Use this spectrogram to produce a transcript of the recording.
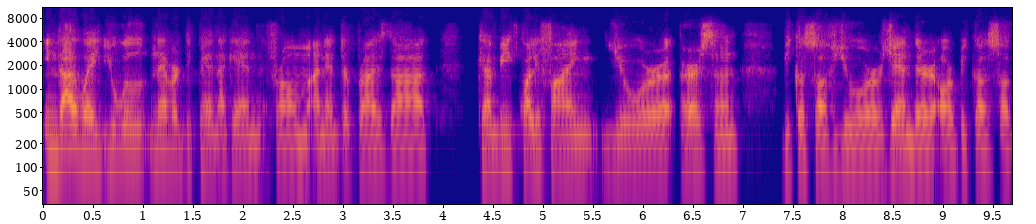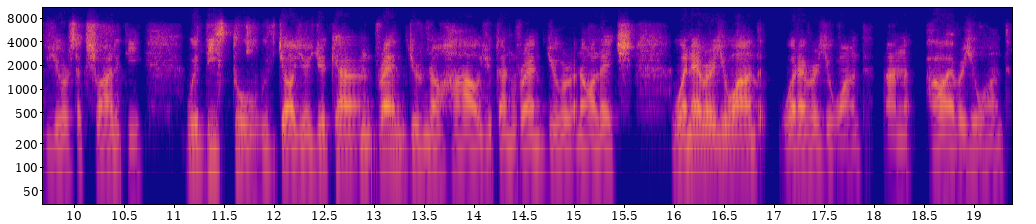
in that way, you will never depend again from an enterprise that can be qualifying your person because of your gender or because of your sexuality. With this tool, with IOIO, you can rent your know-how, you can rent your knowledge whenever you want, whatever you want, and however you want.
